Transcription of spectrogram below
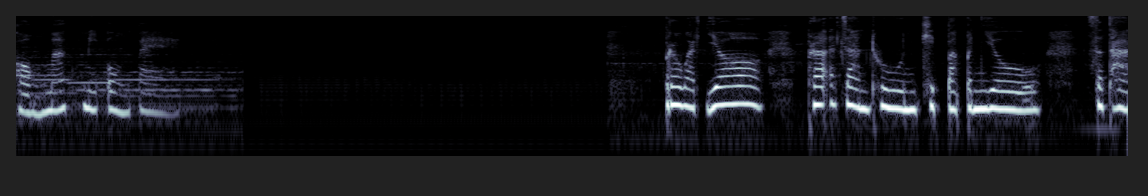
ของมรรคมีองค์แปดประวัติย่อ พระอาจารย์ทูลขิปปปัญโย สถา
